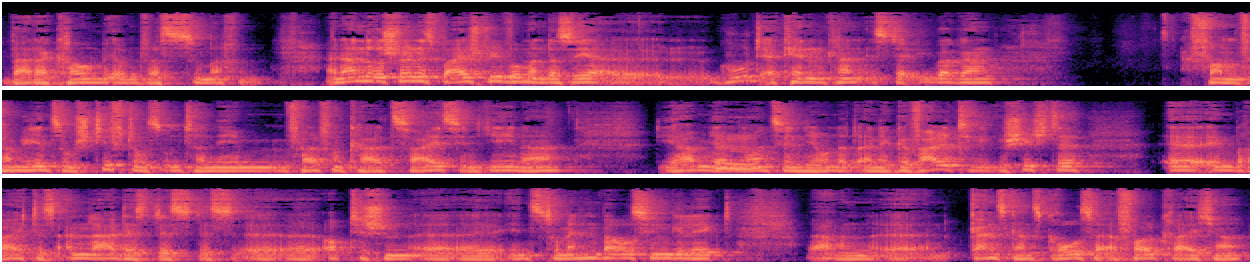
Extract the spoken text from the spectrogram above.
war da kaum irgendwas zu machen. Ein anderes schönes Beispiel, wo man das sehr äh, gut erkennen kann, ist der Übergang vom Familien- zum Stiftungsunternehmen im Fall von Karl Zeiss in Jena. Die haben ja mhm. im 19. Jahrhundert eine gewaltige Geschichte äh, im Bereich des Anlage, des, des, des äh, optischen äh, Instrumentenbaus hingelegt, waren äh, ein ganz, ganz großer, erfolgreicher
